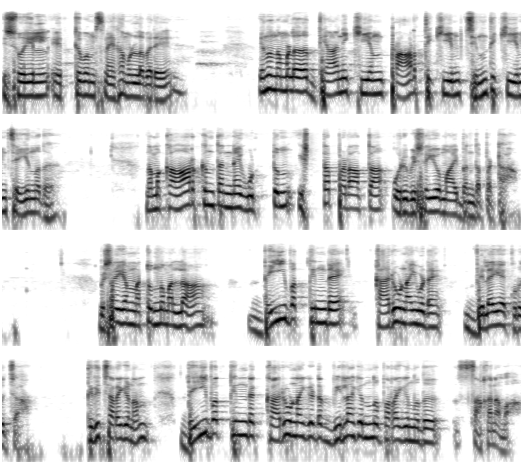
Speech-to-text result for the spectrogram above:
ഈശോയിൽ ഏറ്റവും സ്നേഹമുള്ളവരെ ഇന്ന് നമ്മൾ ധ്യാനിക്കുകയും പ്രാർത്ഥിക്കുകയും ചിന്തിക്കുകയും ചെയ്യുന്നത് നമുക്കാർക്കും തന്നെ ഒട്ടും ഇഷ്ടപ്പെടാത്ത ഒരു വിഷയവുമായി ബന്ധപ്പെട്ട വിഷയം മറ്റൊന്നുമല്ല ദൈവത്തിന്റെ കരുണയുടെ വിലയെക്കുറിച്ചാണ് തിരിച്ചറിയണം ദൈവത്തിന്റെ കരുണയുടെ വില എന്ന് പറയുന്നത് സഹനമാണ്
